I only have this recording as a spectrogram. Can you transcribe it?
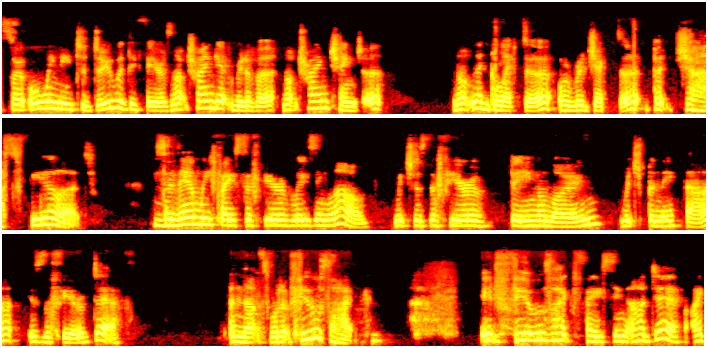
So, all we need to do with the fear is not try and get rid of it, not try and change it, not neglect it or reject it, but just feel it. So mm. then we face the fear of losing love, which is the fear of being alone, which beneath that is the fear of death. And that's what it feels like. It feels like facing our death. I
